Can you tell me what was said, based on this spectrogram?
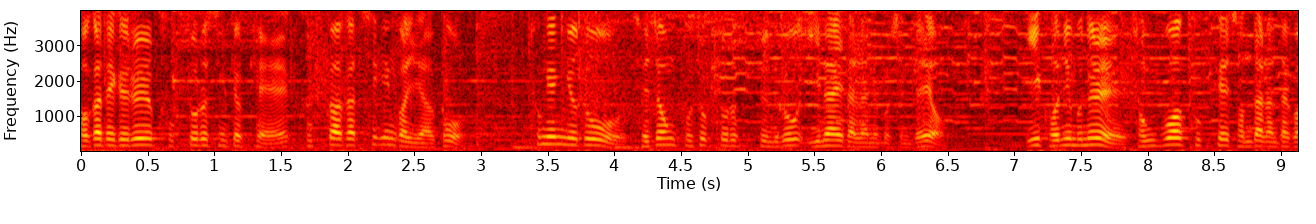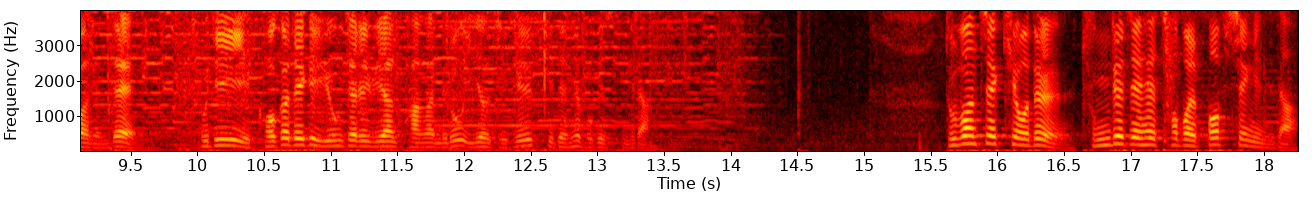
거가대교를 국도로 승격해 국가가 책임 관리하고 통행료도 재정 고속도로 수준으로 인하해 달라는 것인데요. 이 건의문을 정부와 국회에 전달한다고 하는데 부디 거가대교 이용자를 위한 방안으로 이어지길 기대해 보겠습니다. 두 번째 키워드 중대재해처벌법 시행입니다.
